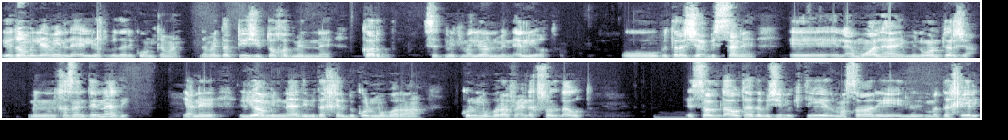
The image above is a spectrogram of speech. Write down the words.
إيدهم اليمين لإليوت بقدر يكون كمان. لما أنت بتيجي بتاخذ من قرض 600 مليون من إليوت وبترجع بالسنة آه، الأموال هاي من وين بترجع؟ من خزانة النادي. يعني اليوم النادي بدخل بكل مباراة كل مباراة في عندك sold out ال sold out هذا بجيب كتير مصاري المداخيل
